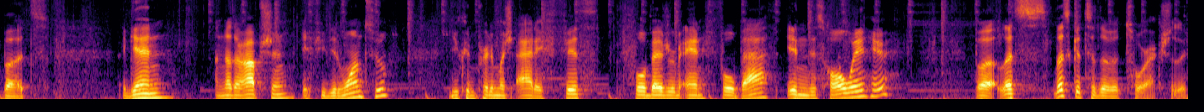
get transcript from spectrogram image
But again, another option if you did want to you can pretty much add a fifth full bedroom and full bath in this hallway here. But let's let's get to the tour actually.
